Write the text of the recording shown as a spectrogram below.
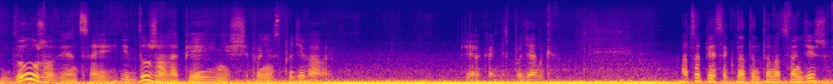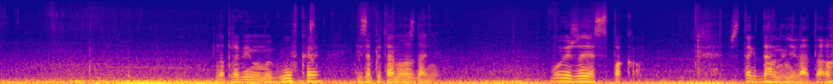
dużo więcej i dużo lepiej niż się po nim spodziewałem. Wielka niespodzianka. A co piesek na ten temat sądzisz? Naprawimy mu główkę i zapytamy o zdanie. Mówi, że jest spoko. Że tak dawno nie latał.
